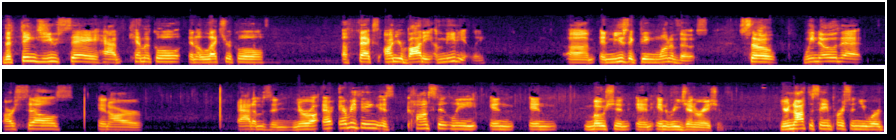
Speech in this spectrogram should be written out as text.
The things you say have chemical and electrical effects on your body immediately, um, and music being one of those. So we know that our cells and our atoms and neuro e- everything is constantly in in motion and in regeneration. You're not the same person you were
